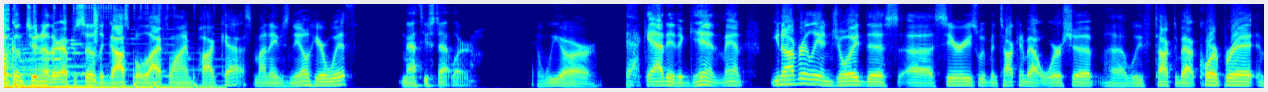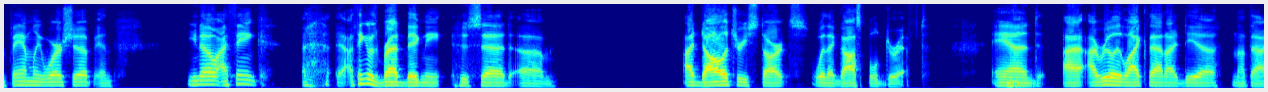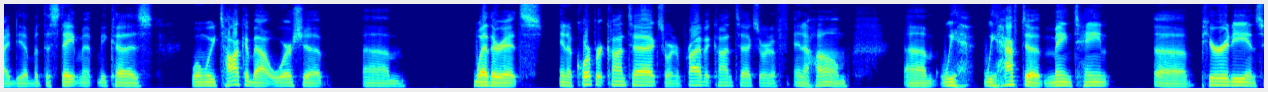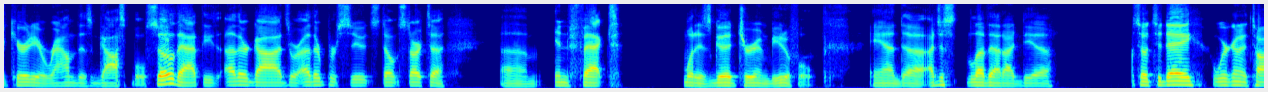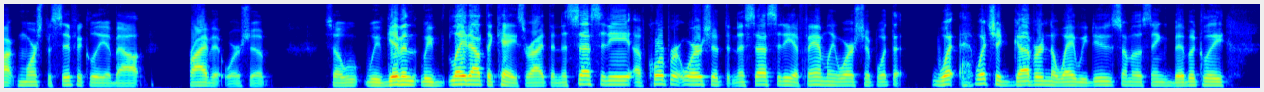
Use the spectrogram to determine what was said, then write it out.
Welcome to another episode of the Gospel Lifeline podcast. My name is Neal here with Matthew Statler. And we are back at it again. Man, you know, I've really enjoyed this uh, series. We've been talking about worship. Uh, we've talked about corporate and family worship. And, you know, I think, I think it was Brad Bigney who said, um, idolatry starts with a gospel drift. Hmm. And. I, I really like that idea, not that idea, but the statement because when we talk about worship, um, whether it's in a corporate context or in a private context or in a in a home, um, we we have to maintain uh, purity and security around this gospel so that these other gods or other pursuits don't start to um, infect what is good, true, and beautiful. And uh, I just love that idea. So today we're going to talk more specifically about private worship. So we've given we've laid out the case, right? The necessity of corporate worship, the necessity of family worship, what the what what should govern the way we do some of those things biblically.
